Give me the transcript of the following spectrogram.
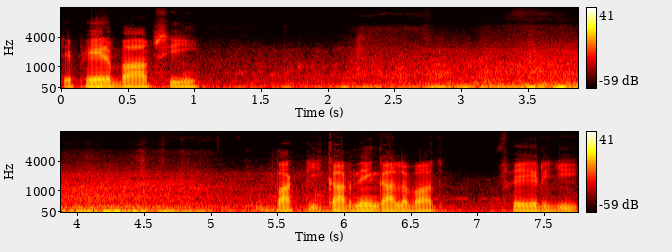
ਤੇ ਫੇਰ ਵਾਪਸੀ। ਬਾਕੀ ਕਰਦੇ ਗੱਲਬਾਤ ਫੇਰ ਜੀ।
